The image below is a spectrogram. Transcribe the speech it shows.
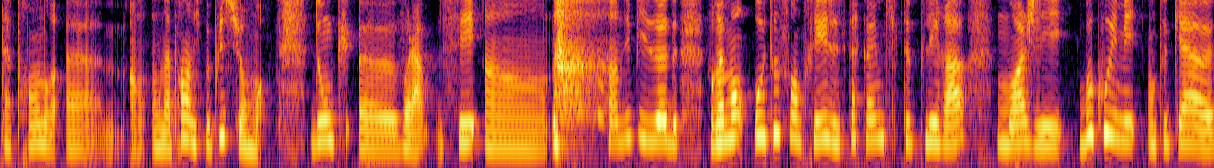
t'apprendre, en apprendre un petit peu plus sur moi. Donc voilà, c'est un un, épisode vraiment auto-centré. J'espère quand même qu'il te plaira. Moi, j'ai beaucoup aimé, en tout cas, euh,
